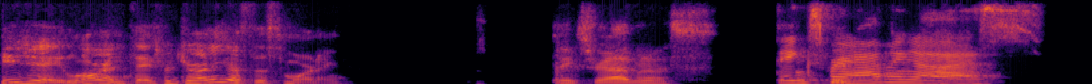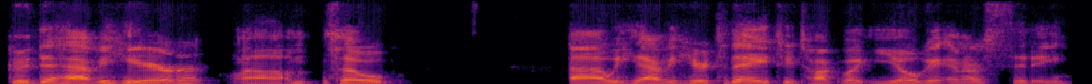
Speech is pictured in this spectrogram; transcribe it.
TJ, Lauren, thanks for joining us this morning. Thanks for having us. Thanks for good, having us. Good to have you here. Um, so, uh, we have you here today to talk about yoga in our city,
